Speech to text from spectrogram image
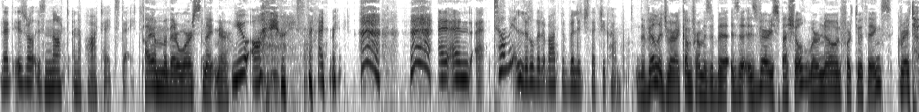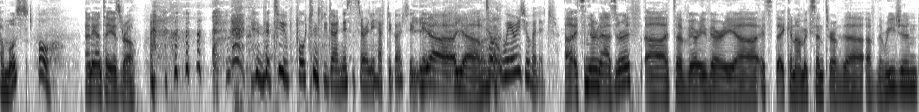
that Israel is not an apartheid state. I am their worst nightmare. You are their worst nightmare. and, and uh, tell me a little bit about the village that you come from. The village where I come from is a bit is, is very special. We're known for two things: great hummus, oh, and anti-Israel. the two fortunately don't necessarily have to go together. Yeah, yeah. So, where is your village? Uh, it's near Nazareth. Uh, it's a very, very. Uh, it's the economic center of the of the region.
